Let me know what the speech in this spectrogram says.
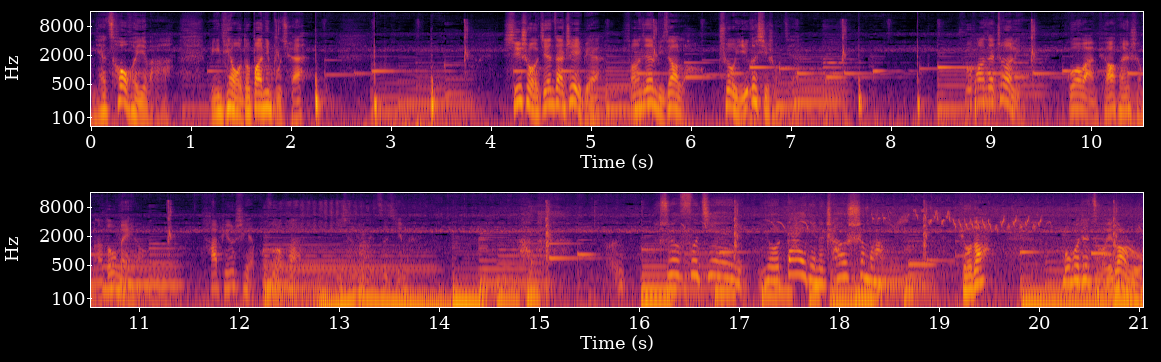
你先凑合一晚啊，明天我都帮你补全。洗手间在这边，房间比较老，只有一个洗手间。厨房在这里，锅碗瓢盆什么的都没有。他平时也不做饭，你想就得自己买。这附近有大一点的超市吗？有的，不过得走一段路，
